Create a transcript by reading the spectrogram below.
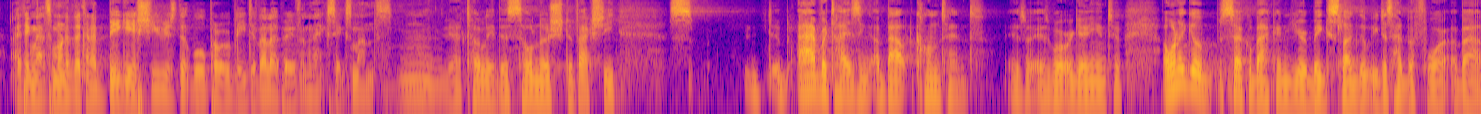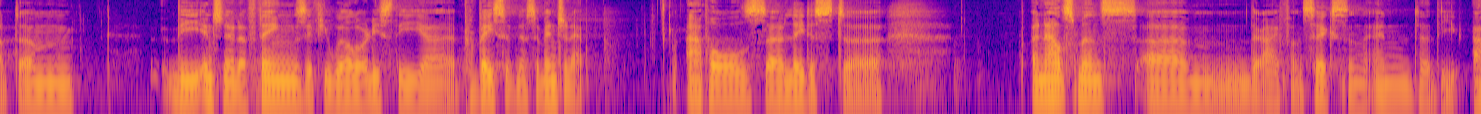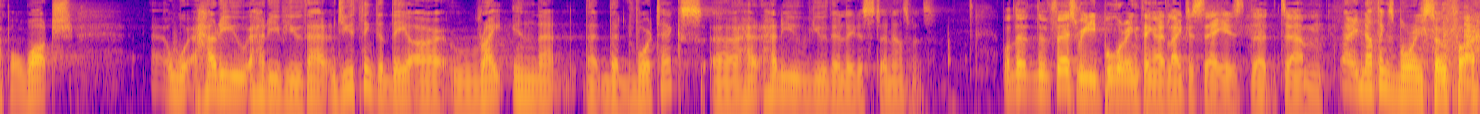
I think that's one of the kind of big issues that will probably develop over the next six months. Mm, yeah, totally. This whole notion of actually advertising about content is, is what we're getting into. I want to go circle back on your big slug that we just had before about um, the Internet of Things, if you will, or at least the uh, pervasiveness of Internet. Apple's uh, latest uh, announcements, um, their iPhone 6 and, and uh, the Apple Watch. How do you how do you view that? Do you think that they are right in that that, that vortex? Uh, how, how do you view their latest announcements? Well, the, the first really boring thing I'd like to say is that. Um, right, nothing's boring so far.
